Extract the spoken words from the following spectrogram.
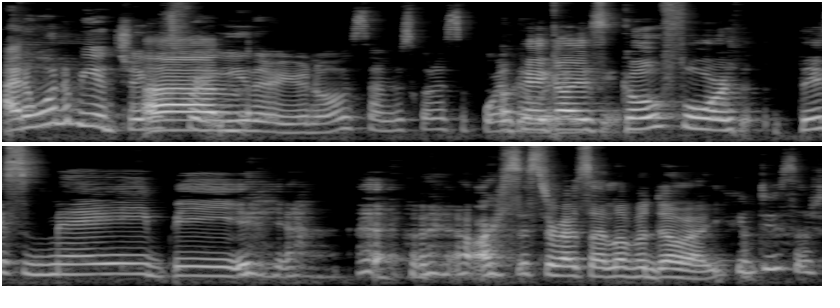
I don't want to be a jinx Um, for either, you know. So I'm just going to support. Okay, winning guys, team. go forth. This may be yeah. our sister outside Lovin Doha. You can do such.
